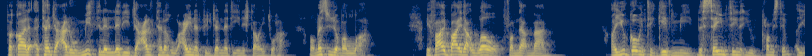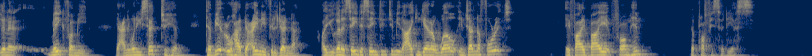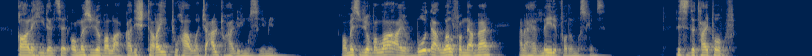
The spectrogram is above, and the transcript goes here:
فقال أتجعل مثل الذي جعلت له عينا في الجنة إن اشتريتها O Messenger of Allah If I buy that well from that man Are you going to give me the same thing that you promised him? Are you going to make for me يعني when you said to him تبيعها بعيني في الجنة Are you going to say the same thing to me that I can get a well in Jannah for it? If I buy it from him? The Prophet said yes. قال he then said, O Messenger of Allah, قد اشتريتها وجعلتها للمسلمين. O Messenger of Allah, I have bought that well from that man and I have made it for the Muslims. This is the type of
